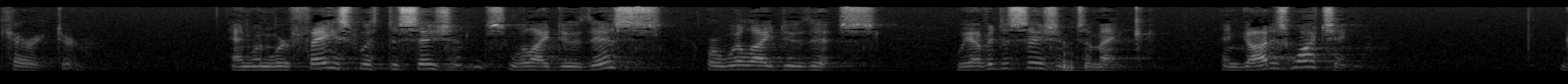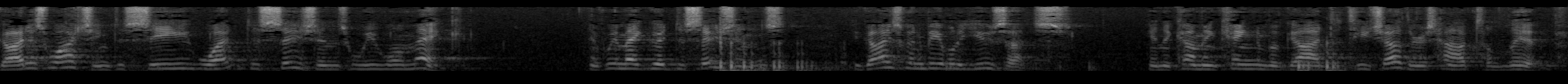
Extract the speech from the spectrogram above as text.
character. And when we're faced with decisions, will I do this or will I do this? We have a decision to make. And God is watching. God is watching to see what decisions we will make. If we make good decisions, God's going to be able to use us in the coming kingdom of God to teach others how to live.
